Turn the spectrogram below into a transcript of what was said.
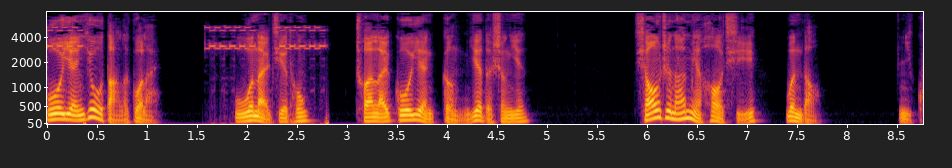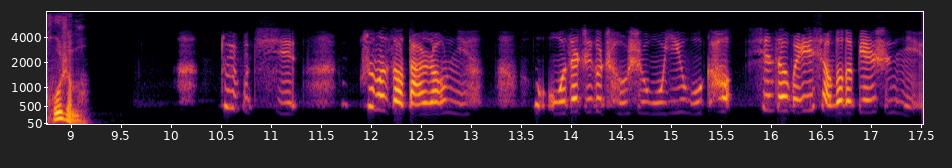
郭燕又打了过来，无奈接通，传来郭燕哽咽的声音。乔治难免好奇，问道：“你哭什么？”早打扰你，我在这个城市无依无靠，现在唯一想到的便是你。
